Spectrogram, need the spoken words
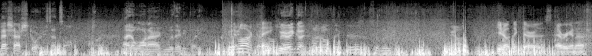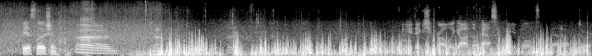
mesh our stories. That's all. I don't want to argue with anybody. Good Okay. luck. I Thank don't- you. Very good. I don't think there is a solution. To be honest with you. You don't think there is ever gonna be a solution? Uh, no. You think she probably got in a passing vehicle and something bad happened to her?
